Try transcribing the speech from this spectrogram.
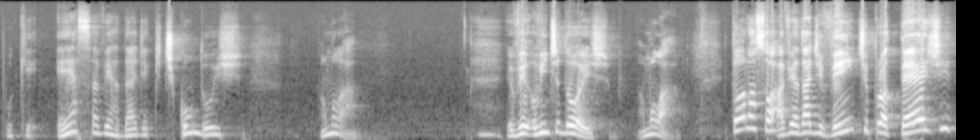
Porque essa verdade é que te conduz. Vamos lá. Eu vi, o 22, vamos lá. Então, olha só, a verdade vem, te protege,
